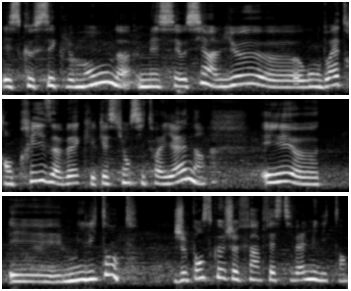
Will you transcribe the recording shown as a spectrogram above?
et ce que c'est que le monde, mais c'est aussi un lieu où on doit être en prise avec les questions citoyennes et, et militantes. Je pense que je fais un festival militant.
